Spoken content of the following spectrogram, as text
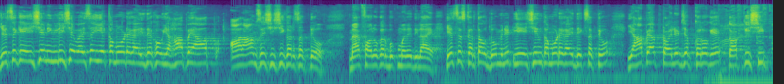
जैसे कि एशियन इंग्लिश है वैसे ही ये कमोड है गाइस देखो यहाँ पे आप आराम से शीशी कर सकते हो। मैप फॉलो कर बुक मध्ये दिला है। यस यस करता हूँ दो मिनट ये एशियन कमोड है गाइस देख सकते हो। यहाँ पे आप टॉयलेट जब करोगे तो आपकी शीप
